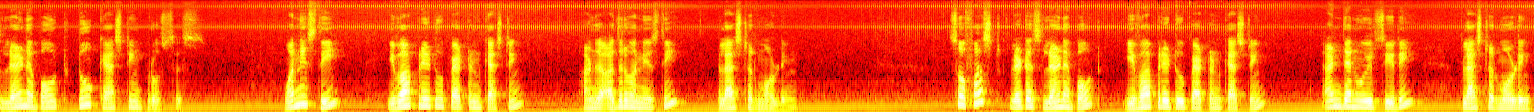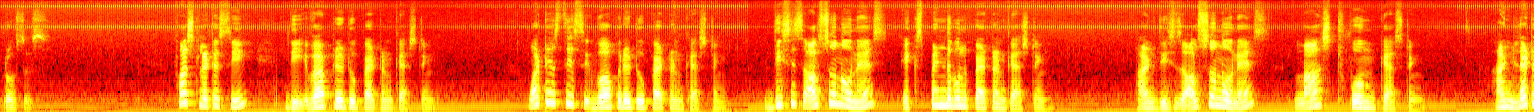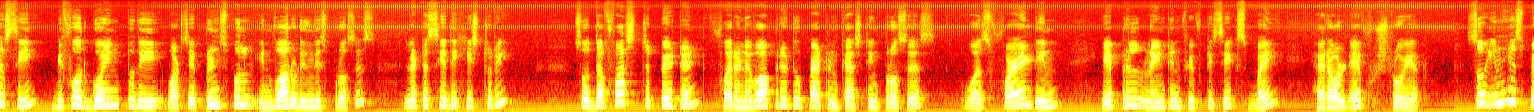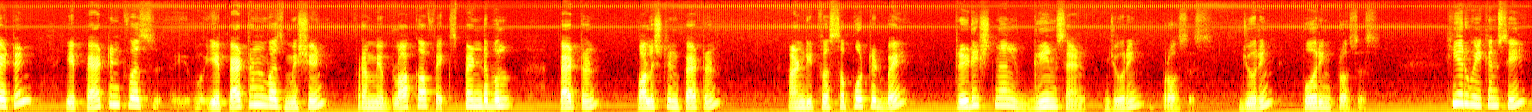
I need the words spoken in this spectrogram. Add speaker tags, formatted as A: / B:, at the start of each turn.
A: learn about two casting process. One is the evaporative pattern casting and the other one is the plaster molding. So, first let us learn about evaporative pattern casting and then we will see the plaster molding process. First let us see the evaporative pattern casting. What is this evaporative pattern casting? This is also known as expendable pattern casting and this is also known as lost foam casting. And let us see before going to the what is a principle involved in this process, let us see the history. So, the first patent for an evaporative pattern casting process was filed in April 1956 by Harold F. Shroyer. So, in his patent a patent was a pattern was machined from a block of expandable pattern polystyrene pattern and it was supported by traditional green sand during process during pouring process. Here we can see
